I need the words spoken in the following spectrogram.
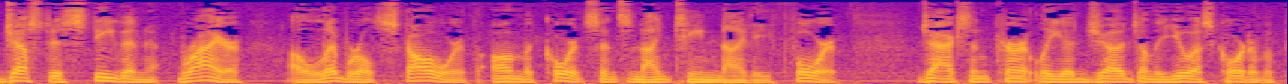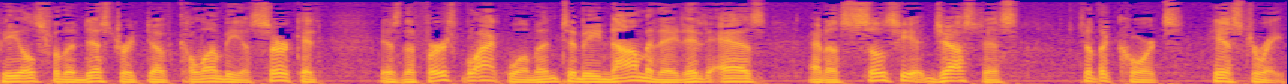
Justice Stephen Breyer a liberal stalwart on the court since 1994. Jackson, currently a judge on the U.S. Court of Appeals for the District of Columbia Circuit, is the first black woman to be nominated as an Associate Justice to the court's history.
